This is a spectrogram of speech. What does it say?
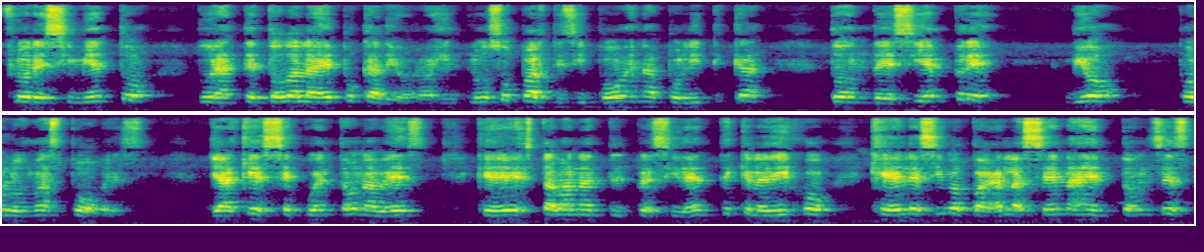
florecimiento durante toda la época de oro. Incluso participó en la política donde siempre vio por los más pobres, ya que se cuenta una vez que estaban ante el presidente que le dijo que él les iba a pagar la cena, entonces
